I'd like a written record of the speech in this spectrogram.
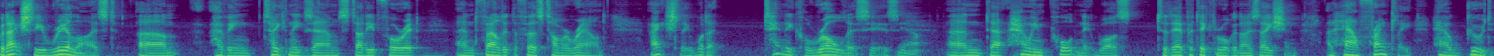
But actually realized, um, having taken the exam, studied for it, and failed it the first time around, actually what a technical role this is Yeah. and uh, how important it was to their particular organization and how, frankly, how good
